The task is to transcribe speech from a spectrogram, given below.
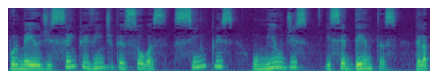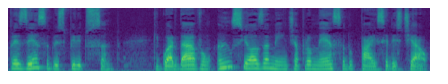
por meio de 120 pessoas simples, humildes e sedentas pela presença do Espírito Santo, que guardavam ansiosamente a promessa do Pai Celestial.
